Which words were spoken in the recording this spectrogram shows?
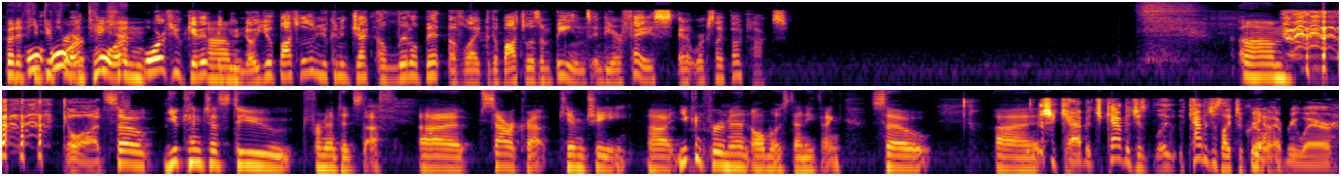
but if you do or, fermentation, or, or if you get it and you um, know you have botulism, you can inject a little bit of like the botulism beans into your face, and it works like Botox. um, Go on. So you can just do fermented stuff, uh, sauerkraut, kimchi. Uh, you can ferment almost anything. So uh, Especially cabbage. Cabbages, like, cabbages like to grow Yeah. everywhere.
